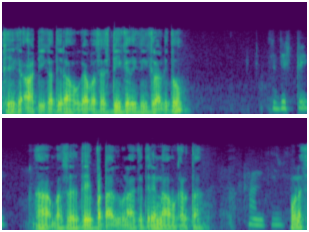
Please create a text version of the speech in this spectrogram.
ਠੀਕ ਹੈ ਆਹ ਟੀਕਾ ਤੇਰਾ ਹੋ ਗਿਆ ਬਸ ਇਸ ਟੀਕੇ ਦੀ ਕੀ ਕਰਾ ਲਈ ਤੂੰ? ਰਜਿਸਟਰੀ। ਹਾਂ ਬਸ ਤੇ ਪਟਾ ਵੀ ਬਣਾ ਕੇ ਤੇਰੇ ਨਾਮ ਕਰਤਾ। ਹਾਂਜੀ। ਹੁਣ ਇਸ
